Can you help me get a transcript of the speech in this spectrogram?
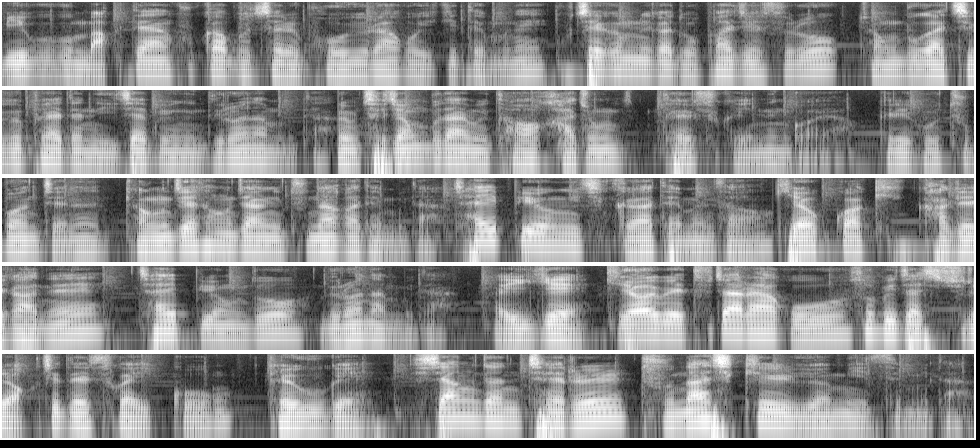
미국은 막대한 국가 부채를 보유를 하고 있기 때문에 국채 금리가 높아질수록 정부가 지급해야 되는 이자 비용이 늘어납니다. 그럼 재정 부담이 더 가중될 수가 있는 거예요. 그리고 두 번째는 경제 성장이 둔화가 됩니다. 차입 비용이 증가가 되면서 기업과 기- 가게 간의 차입 비용도 늘어납니다. 그러니까 이게 기업에 투자를 하고 소비자 지출이 억제될 수가 있고 결국에 시장 전체를 둔화시킬 위험이 있습니다.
